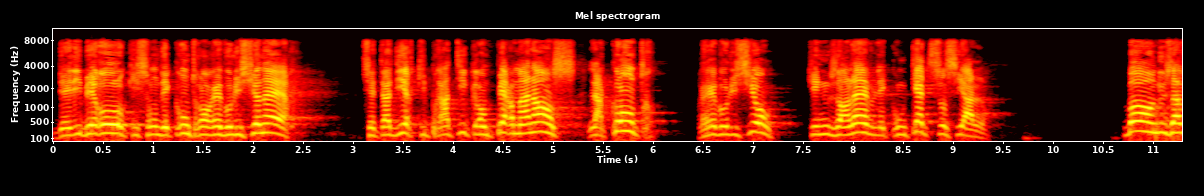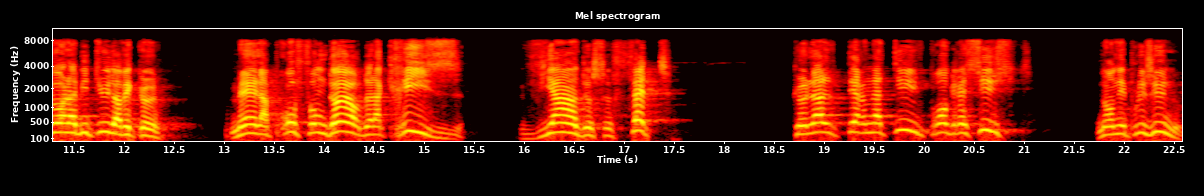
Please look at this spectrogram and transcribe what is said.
des libéraux qui sont des contre-révolutionnaires, c'est-à-dire qui pratiquent en permanence la contre-révolution, qui nous enlève les conquêtes sociales. Bon, nous avons l'habitude avec eux, mais la profondeur de la crise vient de ce fait que l'alternative progressiste n'en est plus une.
